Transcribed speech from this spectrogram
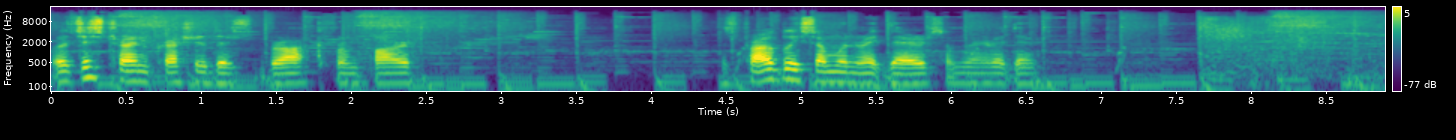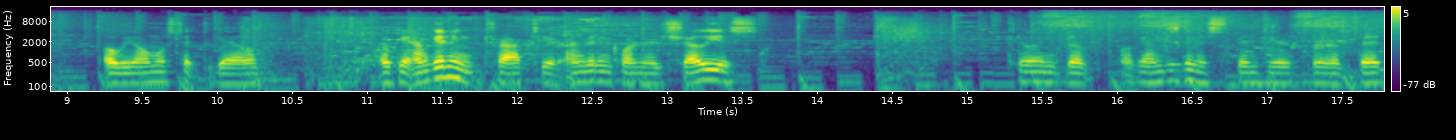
Let's just try and pressure this Brock from far. There's probably someone right there, somewhere right there. Oh, we almost hit the gale. Okay, I'm getting trapped here. I'm getting cornered. Shelly is killing the... Okay, I'm just gonna spin here for a bit.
